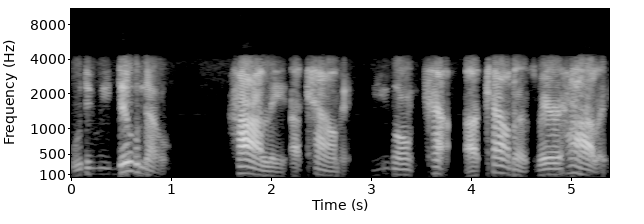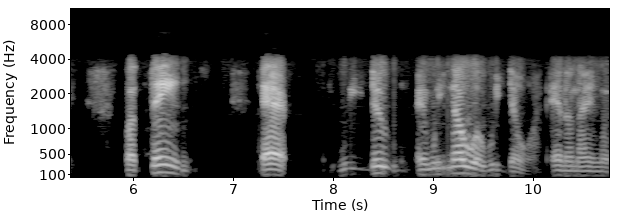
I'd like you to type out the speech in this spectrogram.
we do know, highly accounted. You're going to count, uh, account us very highly for things that we do and we know what we're doing in the name of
